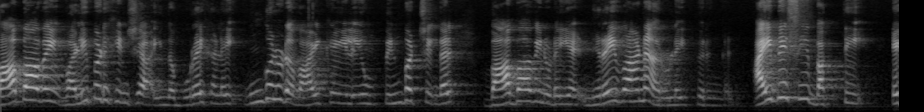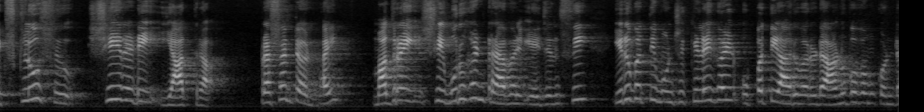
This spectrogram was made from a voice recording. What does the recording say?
பாபாவை வழிபடுகின்ற இந்த முறைகளை உங்களோட வாழ்க்கையிலையும் பின்பற்றுங்கள். பாபாவினுடைய நிறைவான அருளை பெறுங்கள். IBC Bhakti exclusive Shirdi yatra presented by Madurai Sri Murugan travel agency இருபத்தி மூன்று கிளைகள் முப்பத்தி ஆறு வருட அனுபவம் கொண்ட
